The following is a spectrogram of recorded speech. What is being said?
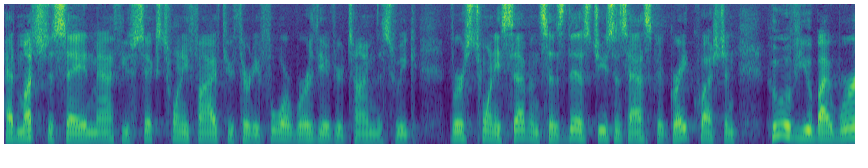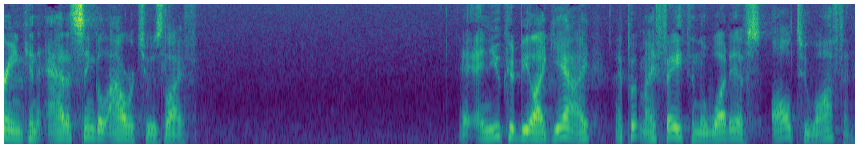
had much to say in Matthew 6, 25 through 34, worthy of your time this week. Verse 27 says this Jesus asked a great question Who of you, by worrying, can add a single hour to his life? And you could be like, Yeah, I, I put my faith in the what ifs all too often.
